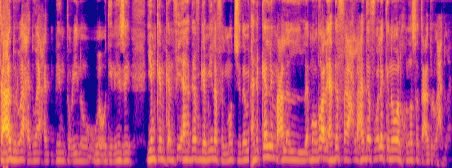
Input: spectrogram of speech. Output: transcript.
تعادل واحد واحد بين تورينو وأودينيزي. يمكن كان في أهداف جميلة في الماتش ده. هنتكلم على موضوع الأهداف في أحلى هدف ولكن هو الخلاصة تعادل واحد واحد.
